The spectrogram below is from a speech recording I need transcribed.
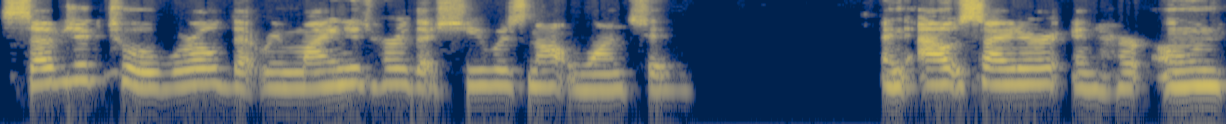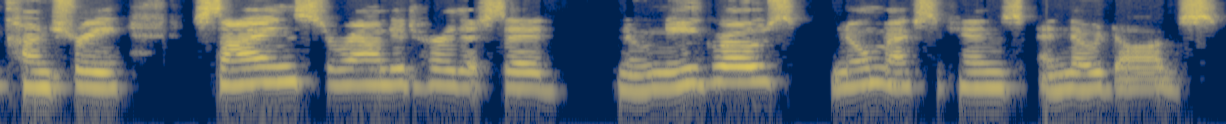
subject to a world that reminded her that she was not wanted. An outsider in her own country, signs surrounded her that said, no Negroes, no Mexicans, and no dogs.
